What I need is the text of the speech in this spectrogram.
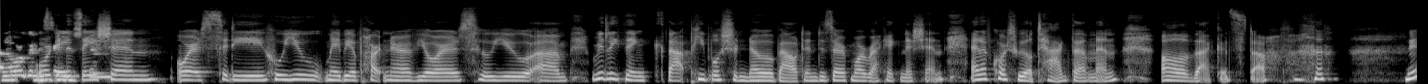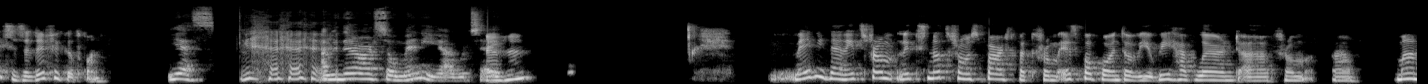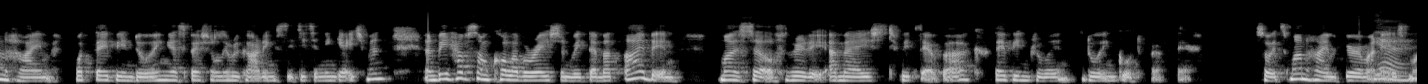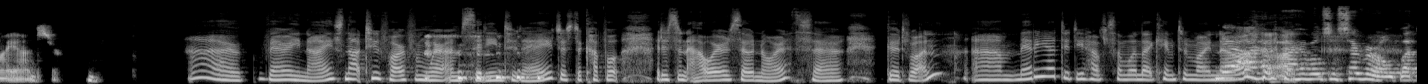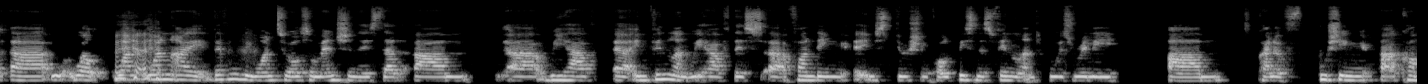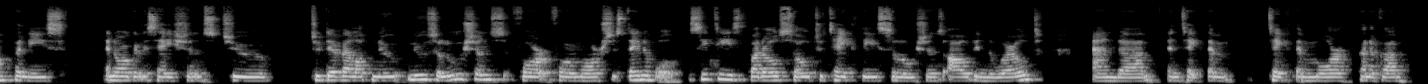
an organization. organization or a city who you maybe a partner of yours who you um, really think that people should know about and deserve more recognition. And of course we'll tag them and all of that good stuff. This is a difficult one. Yes. I mean there are so many i would say. Mm-hmm. maybe then it's from it's not from SPARCS but from Espoo point of view we have learned uh, from uh, Mannheim, what they've been doing, especially regarding citizen engagement. And we have some collaboration with them, but I've been myself really amazed with their work. They've been doing, doing good work there. So it's Mannheim, Germany yeah. is my answer. Ah, very nice. Not too far from where I'm sitting today. just a couple, just an hour or so north. So good one. Um, Merja, did you have someone that came to mind now? Yeah, I have, I have also several, but uh, well, one, one I definitely want to also mention is that um, uh, we have uh, in Finland we have this uh, funding institution called Business Finland, who is really um, kind of pushing uh, companies and organizations to to develop new new solutions for for more sustainable cities, but also to take these solutions out in the world and um, and take them take them more kind of um,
